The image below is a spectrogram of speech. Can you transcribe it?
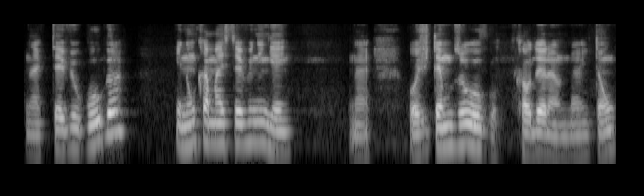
né? Teve o Guga e nunca mais teve ninguém, né? Hoje temos o Hugo Calderano, né? Então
